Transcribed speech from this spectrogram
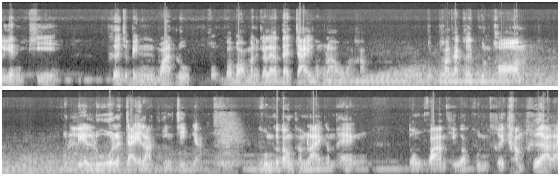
เรียนอีกที เพื่อจะเป็นวาดรูป ผมก็บอกมันก็แล้วแต่ใจของเราอะครับเพราะถ้าเกิดคุณพร้อม คุณเรียนรู้และใจรักจริง ๆอะคุณก็ต้องทำลายกำแพงตรงความที่ว่าคุณเคยทำเพื่ออะไร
